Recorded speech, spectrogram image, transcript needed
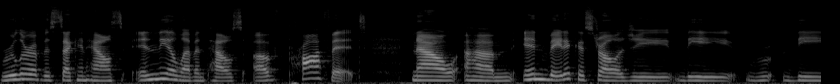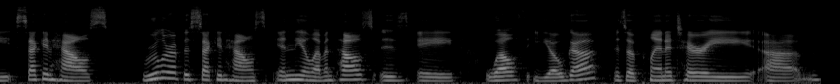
Ruler of the second house in the 11th house of profit. Now, um, in Vedic astrology, the the second house, ruler of the second house in the 11th house is a wealth yoga is a planetary um,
